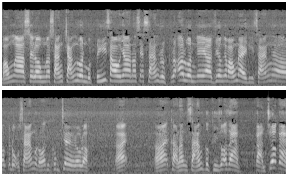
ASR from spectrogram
Bóng à, xe lông nó sáng trắng luôn Một tí sau nhá Nó sẽ sáng rực rỡ luôn cái à, Riêng cái bóng này thì sáng à, Cái độ sáng của nó thì không chê ở đâu được. Đấy Đấy, khả năng sáng cực kỳ rõ ràng. Cản trước này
